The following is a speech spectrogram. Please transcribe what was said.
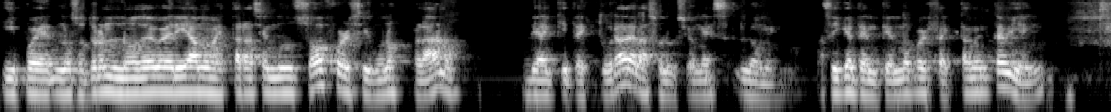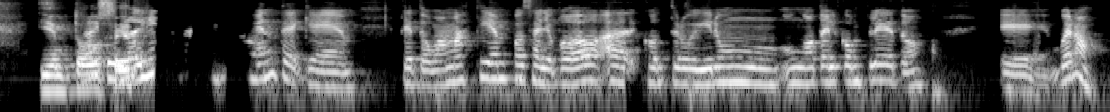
y pues nosotros no deberíamos estar haciendo un software sin unos planos de arquitectura de la solución es lo mismo. Así que te entiendo perfectamente bien. Y entonces... que te toma más tiempo, o sea, yo puedo ah, construir un, un hotel completo. Eh, bueno,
